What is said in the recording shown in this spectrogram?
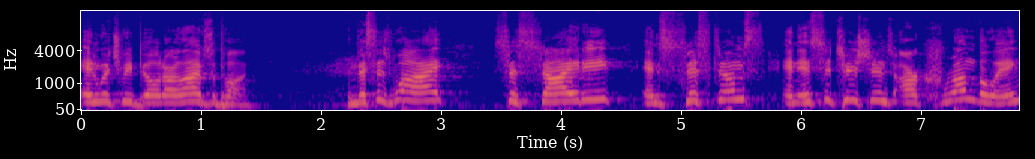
in which we build our lives upon. And this is why society and systems and institutions are crumbling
